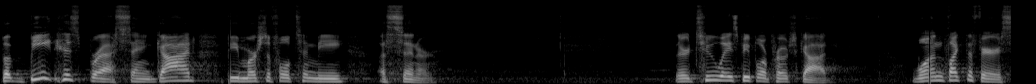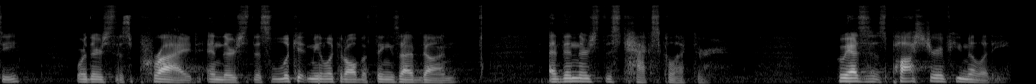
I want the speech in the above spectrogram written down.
but beat his breast, saying, God, be merciful to me, a sinner. There are two ways people approach God. One's like the Pharisee, where there's this pride and there's this look at me, look at all the things I've done. And then there's this tax collector who has this posture of humility.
